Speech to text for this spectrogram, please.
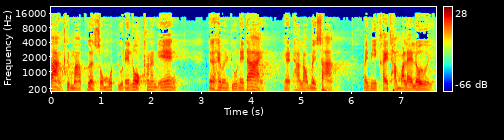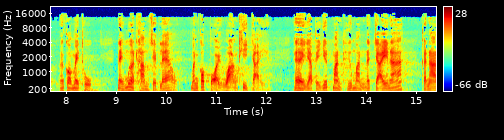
สร้างขึ้นมาเพื่อสมมุติอยู่ในโลกเท่านั้นเองเอให้มันอยู่ในได้ ถ้าเราไม่สร้างไม่มีใครทำอะไรเลย มันก็ไม่ถูก ในเมื่อทำเสร็จแล้ว มันก็ปล่อยวางที่ใจเอออย่าไปยึดมั่นถือมั่นนะใจนะ ขนาด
